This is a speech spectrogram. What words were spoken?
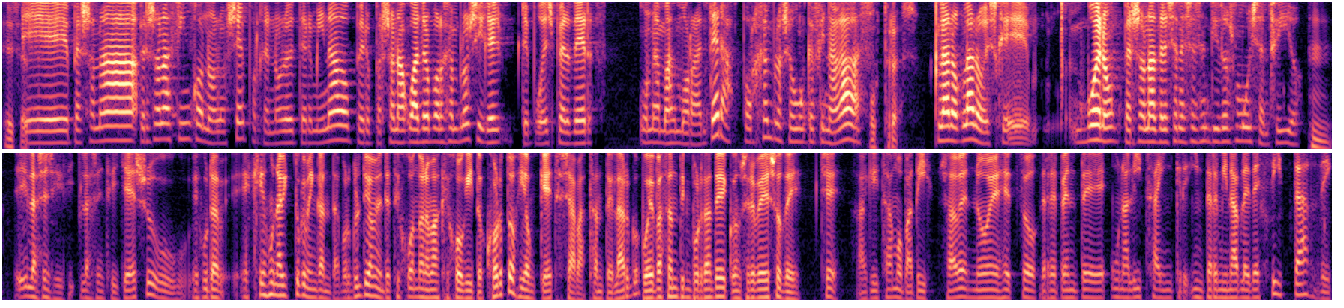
Eh, persona, persona 5 no lo sé porque no lo he terminado, pero Persona 4, por ejemplo, sí que te puedes perder una mazmorra entera, por ejemplo, según qué final hagas. Ostras. Claro, claro, es que, bueno, Persona 3 en ese sentido es muy sencillo. Hmm. La, senci- la sencillez es, una, es que es una virtud que me encanta, porque últimamente estoy jugando nada más que jueguitos cortos y aunque este sea bastante largo, pues es bastante importante que conserve eso de, che, aquí estamos para ti, ¿sabes? No es esto de repente una lista interminable de citas, de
